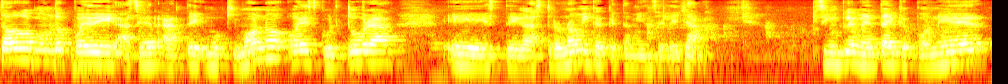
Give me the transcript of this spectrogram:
todo el mundo puede hacer arte mukimono o escultura este, gastronómica que también se le llama. Simplemente hay que poner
